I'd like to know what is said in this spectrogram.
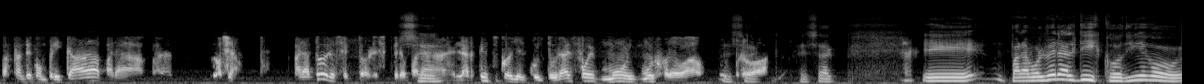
bastante complicada para, para o sea, para todos los sectores, pero para el artístico y el cultural fue muy, muy jorobado. exacto. Eh, para volver al disco, Diego,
